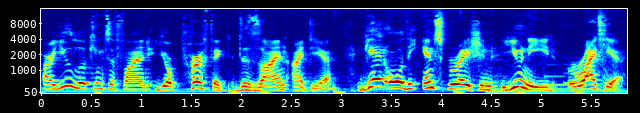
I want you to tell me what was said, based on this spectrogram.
Are you looking to find your perfect design idea? Get all the inspiration you need right here.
